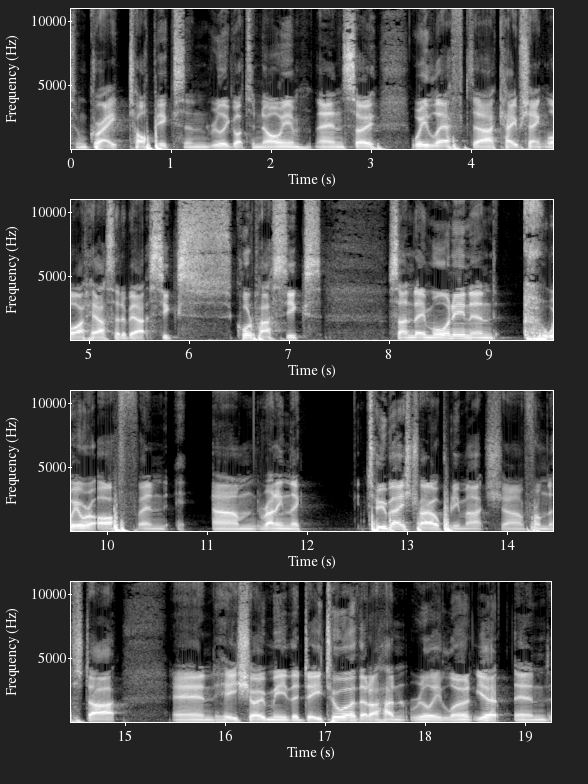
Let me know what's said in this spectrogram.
some great topics and really got to know him. And so we left uh, Cape Schanck Lighthouse at about six, quarter past six Sunday morning, and we were off and um, running the Two Bays trail pretty much uh, from the start. And he showed me the detour that I hadn't really learnt yet, and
